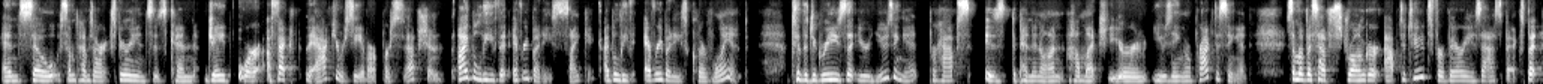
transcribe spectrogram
And so sometimes our experiences can jade or affect the accuracy of our perception. I believe that everybody's psychic. I believe everybody's clairvoyant to the degrees that you're using it perhaps is dependent on how much you're using or practicing it. Some of us have stronger aptitudes for various aspects, but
